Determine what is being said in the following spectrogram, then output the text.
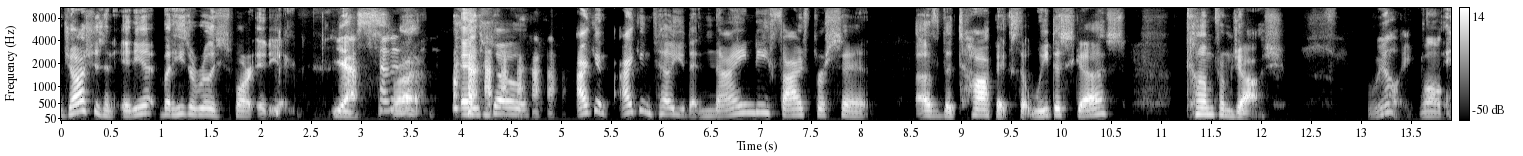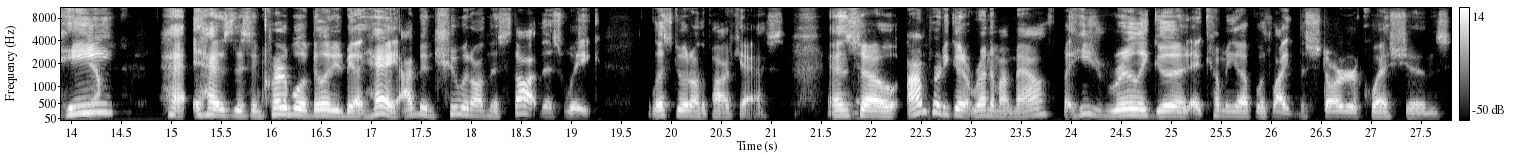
Josh is an idiot, but he's a really smart idiot. Yes. Right. And so I can I can tell you that 95% of the topics that we discuss come from Josh. really? Well, He ha- has this incredible ability to be like, "Hey, I've been chewing on this thought this week. Let's do it on the podcast." And so I'm pretty good at running my mouth, but he's really good at coming up with like the starter questions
